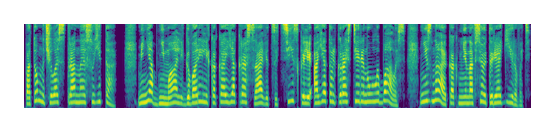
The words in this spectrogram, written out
Потом началась странная суета. Меня обнимали, говорили, какая я красавица, тискали, а я только растерянно улыбалась, не зная, как мне на все это реагировать.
